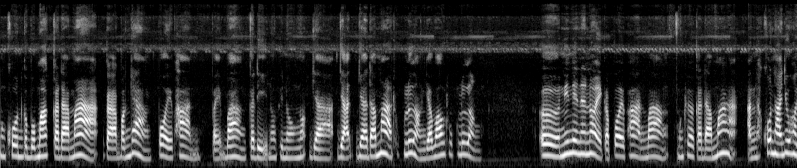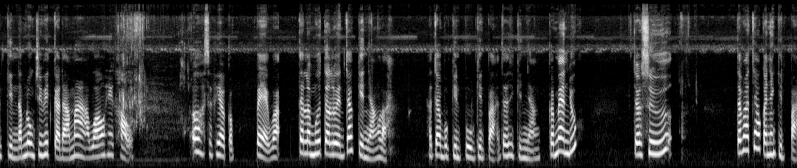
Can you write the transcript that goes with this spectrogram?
บางคนก็บ่มักก็ดาม่าก็บางอย่างปล่อยผ่านไปบ้างก็ดีเนาะพี่น้องเนาะอย่าอย่าอย่าดราม่าทุกเรื่อง อย่าเว้าทุกเรื่อง เออนิดๆหน่อยๆก็ปล่อยผ่านบ้างบางเทื่อก็ดราม่าอันคนหาอยู่หากินดำรงชีวิตก็ดราม่าเว้าให้เขา เออสเพียวก็แปลกว่า แต่ละมื้อแต่ละเวนเจ้ากินหยังล่ะ ถ้าเจ้าบ่กินปูกินปลาเจ้าสิกินหยังก็แม่นอยู่เจ้าซื้อ แต่ว่าเจ้าก็ยังกินปลา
